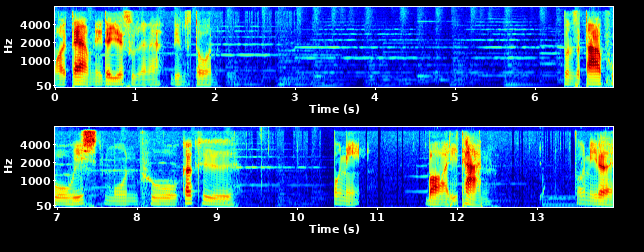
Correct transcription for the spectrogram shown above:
200 แต้มอันนี้ได้เยอะสุดเลยนะดิมสโตน ส่วน Star Pool Wish Moon Pool ก็คือ พวกนี้ บ่ออธิษฐาน พวกนี้เลย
